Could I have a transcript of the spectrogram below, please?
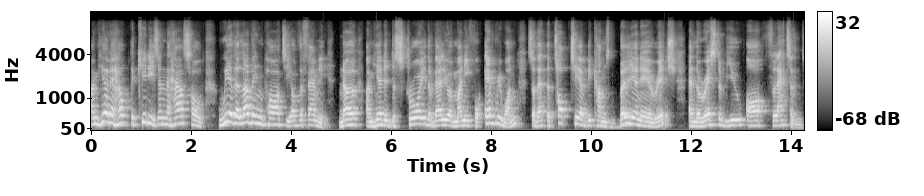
I'm here to help the kiddies and the household. We're the loving party of the family. No, I'm here to destroy the value of money for everyone so that the top tier becomes billionaire rich and the rest of you are flattened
